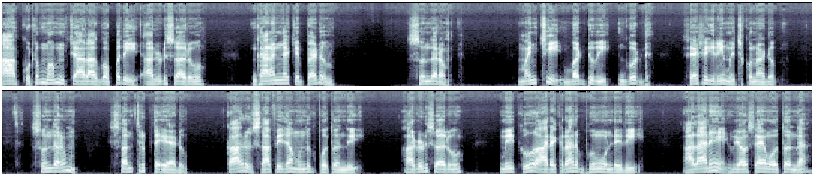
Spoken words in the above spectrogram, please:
ఆ కుటుంబం చాలా గొప్పది అల్లుడు సారు. ఘనంగా చెప్పాడు సుందరం. మంచి బడ్డువి గుడ్ శేషగిరి మెచ్చుకున్నాడు. సుందరం సంతృప్తయ్యాడు. కారు సాఫీగా ముందుకు పోతోంది. అల్లుడు సారు మీకు ఆరెకరాల భూమి ఉండేది. అలానే వ్యవసాయం అవుతోందా?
